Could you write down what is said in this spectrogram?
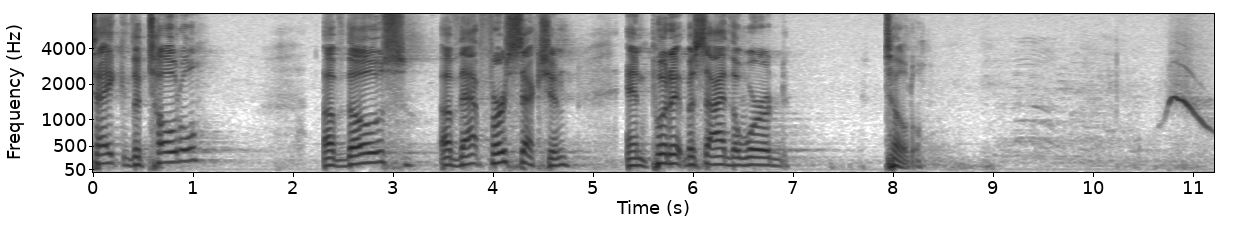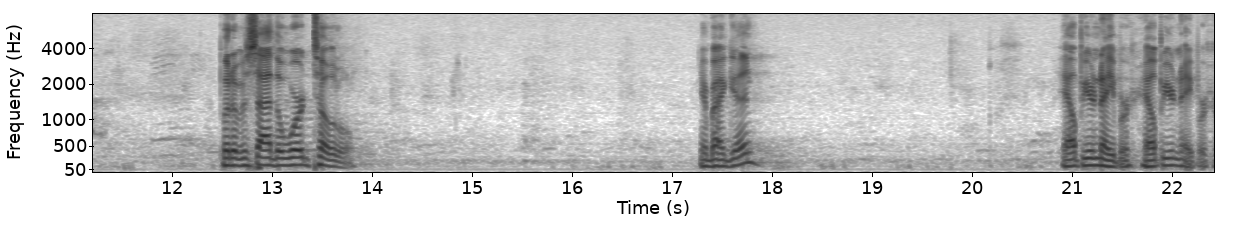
Take the total of those of that first section and put it beside the word total. Put it beside the word total. Everybody good? Help your neighbor. Help your neighbor.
